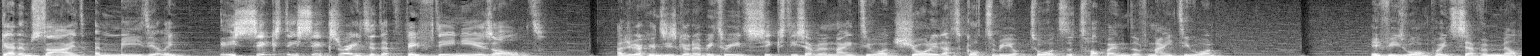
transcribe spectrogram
Get him signed immediately. He's 66 rated at 15 years old. And you reckon he's going to be between 67 and 91? Surely that's got to be up towards the top end of 91. If he's 1.7 mil.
